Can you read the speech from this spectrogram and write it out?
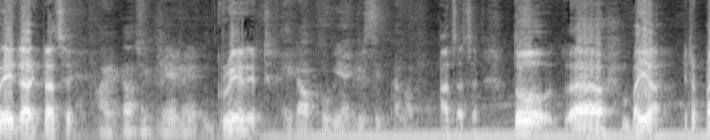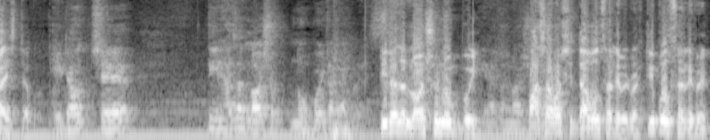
রেড আরেকটা আছে। আরেকটা আছে গ্রে রেড গ্রে রেড এটাও খুবই অ্যাগ্রেসিভ কালার আচ্ছা আচ্ছা। তো ভাইয়া এটা প্রাইসটা কত? এটা হচ্ছে তিন হাজার নয়শো নব্বই টাকা প্রাইস তিন হাজার নয়শো নব্বই। 3,990 পাশাপাশি ডাবল সার্টিফিকেট মানে ট্রিপল সার্টিফিকেট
